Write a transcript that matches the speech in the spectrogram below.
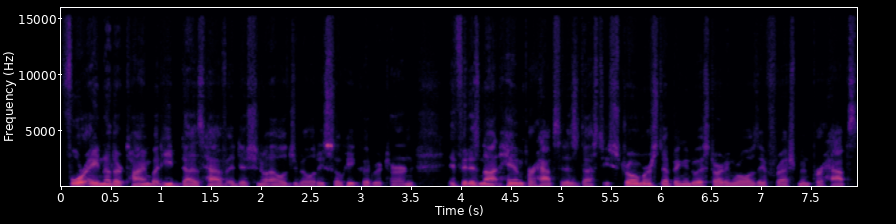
for another time, but he does have additional eligibility, so he could return. If it is not him, perhaps it is Dusty Stromer stepping into a starting role as a freshman. Perhaps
